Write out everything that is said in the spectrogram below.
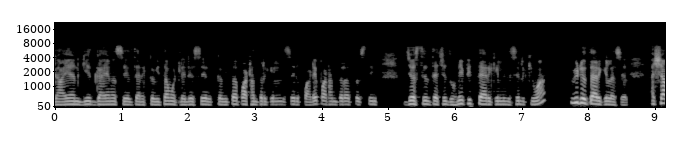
गायन गीत गायन असेल त्याने कविता म्हटलेली असेल कविता पाठांतर केलेलं असेल पाडे पाठांतरात असतील जे असतील त्याची ध्वनीफीत तयार केलेली असेल किंवा व्हिडिओ तयार केला असेल. अशा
